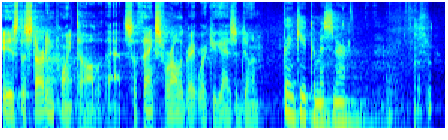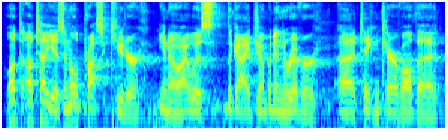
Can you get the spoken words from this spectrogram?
is the starting point to all of that. So thanks for all the great work you guys are doing. Thank you, Commissioner. Well, I'll tell you, as an old prosecutor, you know, I was the guy jumping in the river, uh, taking care of all the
